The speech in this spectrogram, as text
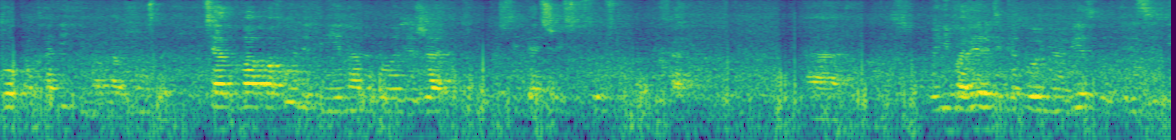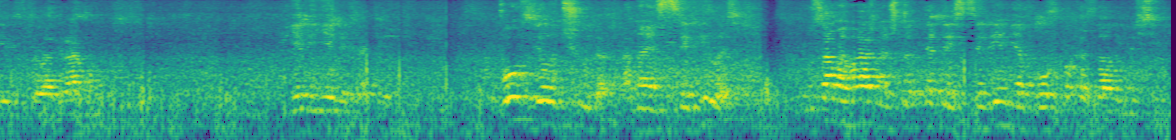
толком ходить не могла, потому что час-два походит, и ей надо было лежать почти 5-6 часов, чтобы отдыхать. А, вы не поверите, какой у нее вес был, 39 килограммов. Еле-еле ходила. Бог сделал чудо, она исцелилась. Но самое важное, что это исцеление Бог показал ее семье.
